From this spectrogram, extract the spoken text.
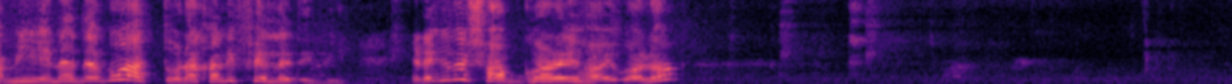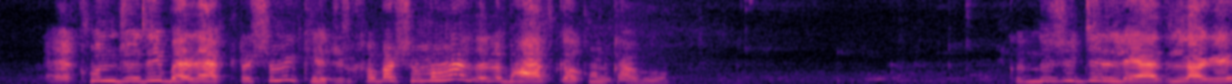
আমি এনে দেবো আর তোরা খালি ফেলে দিবি। এটা কিন্তু সব ঘরেই হয়, বলো? এখন যদি বেলা একটার সময় খেজুর খাবার সময় হয়, তাহলে ভাত কখন খাব? কিন্তু সে যে ল্যাদ লাগে,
